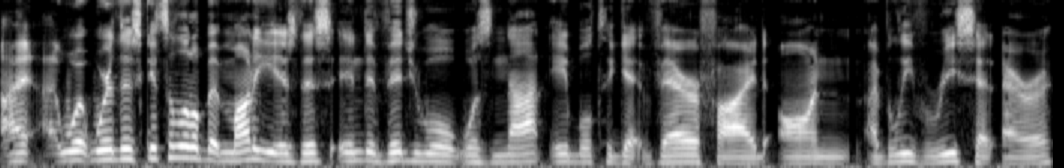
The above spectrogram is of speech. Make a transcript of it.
I, I, where this gets a little bit muddy is this individual was not able to get verified on, I believe, ResetEra.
